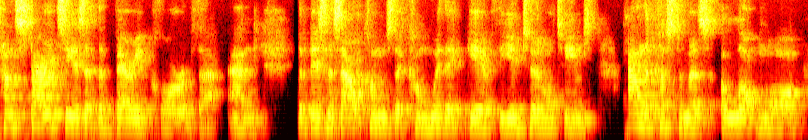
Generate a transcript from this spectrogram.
transparency is at the very core of that. And the business outcomes that come with it give the internal teams and the customers a lot more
